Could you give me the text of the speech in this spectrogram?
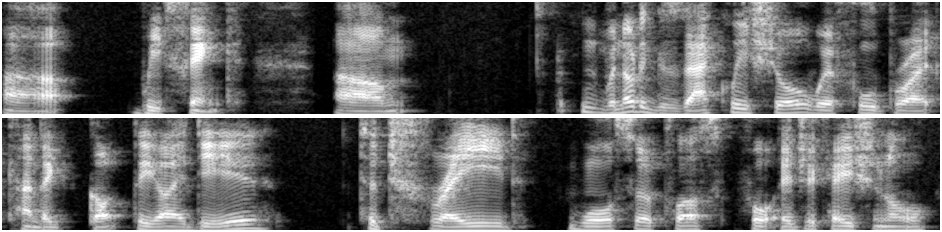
uh, we think. Um, we're not exactly sure where Fulbright kind of got the idea to trade war surplus for educational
